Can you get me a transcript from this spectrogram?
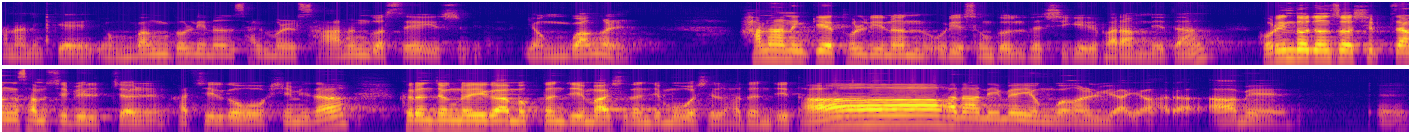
하나님께 영광 돌리는 삶을 사는 것에 있습니다. 영광을 하나님께 돌리는 우리 성도들 되시길 바랍니다. 고린도전서 10장 31절 같이 읽어봅시다. 그런즉 너희가 먹든지 마시든지 무엇을 하든지 다 하나님의 영광을 위하여 하라. 아멘. 예?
